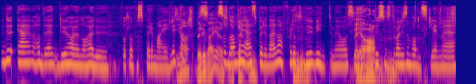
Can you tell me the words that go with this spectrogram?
Men du, hadde, du har jo, nå har du fått lov å spørre meg litt. Ja, da. spør i vei, ja, Så da må jeg Mm. spørre deg, da. For Mm. du begynte med å si Ja, at du syntes det var liksom vanskelig med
